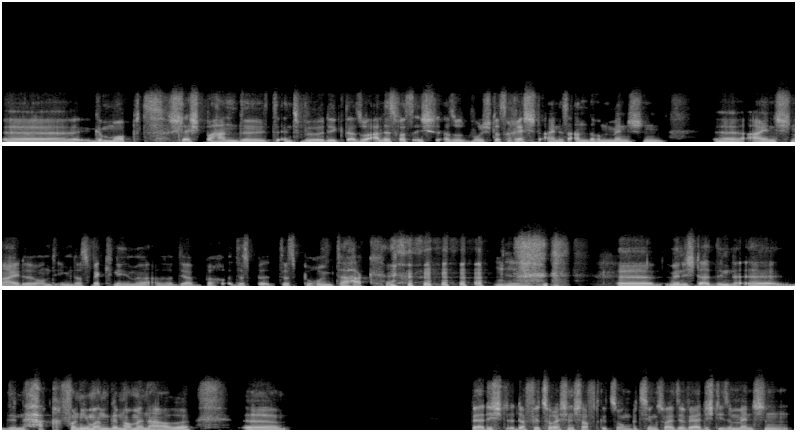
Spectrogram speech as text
äh, gemobbt, schlecht behandelt, entwürdigt, also alles, was ich, also wo ich das Recht eines anderen Menschen äh, einschneide und ihm das wegnehme, also der, das, das berühmte Hack, ja. äh, wenn ich da den, äh, den Hack von jemandem genommen habe, äh, werde ich dafür zur Rechenschaft gezogen, beziehungsweise werde ich diese Menschen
